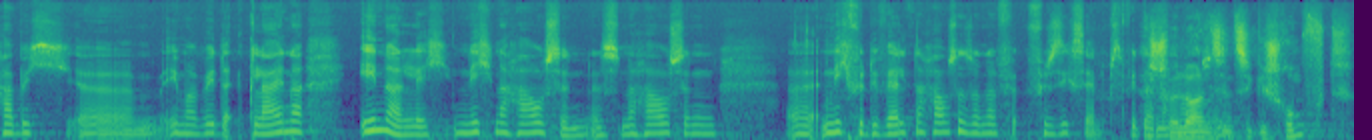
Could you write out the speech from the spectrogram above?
habe ich äh, immer wieder kleiner innerlich, nicht nach außen. Es ist nach außen, äh, nicht für die Welt nach außen, sondern für, für sich selbst wieder Herr nach Schöllhorn, sind Sie geschrumpft?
